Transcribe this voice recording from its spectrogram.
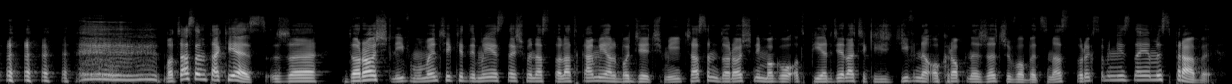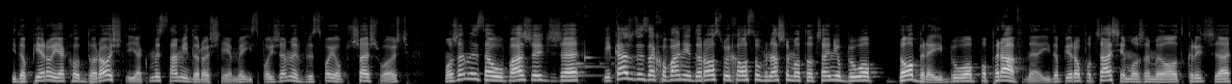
Bo czasem tak jest, że dorośli, w momencie kiedy my jesteśmy nastolatkami albo dziećmi, czasem dorośli mogą odpierdzielać jakieś dziwne, okropne rzeczy wobec nas, których sobie nie zdajemy sprawy. I dopiero jako dorośli, jak my sami dorośniemy i spojrzymy w swoją przeszłość, możemy zauważyć, że nie każde zachowanie dorosłych osób w naszym otoczeniu było dobre i było poprawne. I dopiero po czasie możemy odkryć, że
